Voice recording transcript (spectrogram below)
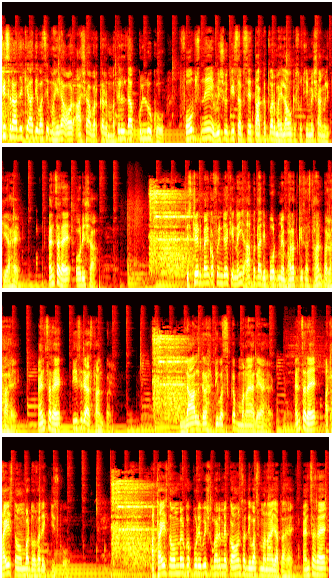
किस राज्य की आदिवासी महिला और आशा वर्कर मतिल्दा कुल्लू को फोर्ब्स ने विश्व की सबसे ताकतवर महिलाओं की सूची में शामिल किया है? आंसर है Odisha. State Bank of India की नई आपदा रिपोर्ट में भारत किस स्थान पर रहा है? आंसर है तीसरे स्थान पर। लाल ग्रह दिवस कब मनाया गया है? आंसर है 28 नवंबर 2021 को। 28 नवंबर को पूरे विश्व भर में कौन सा दिवस मनाया जाता है? आंसर है,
